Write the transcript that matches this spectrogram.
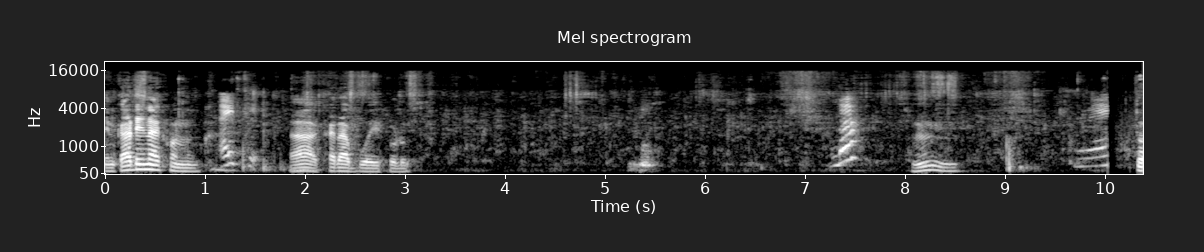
એને કાઢી નાખવાનું. હા ખરાબ હોય થોડું તો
